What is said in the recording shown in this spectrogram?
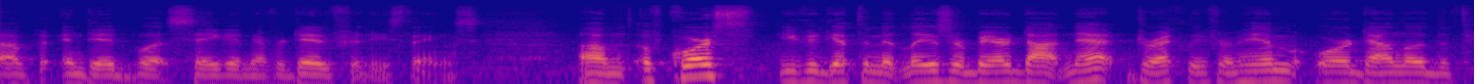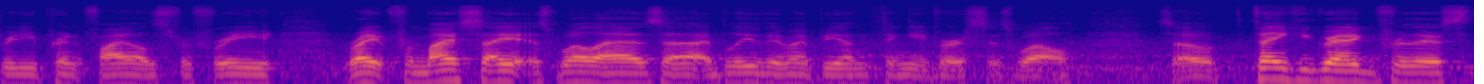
up and did what Sega never did for these things. Um, of course, you could get them at laserbear.net directly from him or download the 3D print files for free right from my site, as well as uh, I believe they might be on Thingiverse as well. So thank you, Greg, for this.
